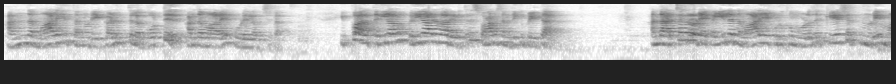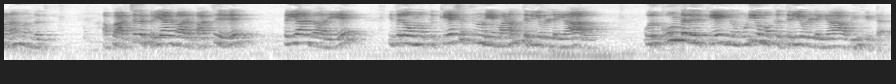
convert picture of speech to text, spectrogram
அந்த மாலையை தன்னுடைய கழுத்துல போட்டு அந்த மாலையை கூடையில வச்சுட்டார். இப்போ அது தெரியாம பெரியாழ்வார் எடுத்து சுவாமி சந்தைக்கு போயிட்டார். அந்த அர்ச்சகருடைய கையில அந்த மாலையை கொடுக்கும் பொழுது கேசத்தினுடைய மனம் வந்தது. அப்ப அர்ச்சகர் பெரியாழ்வாரை பார்த்து பெரியாழ்வாரே இதுல உமக்கு கேசத்தினுடைய மனம் தெரியவில்லையா? ஒரு கூந்தல் இருக்கே இந்த முடி உமக்கு தெரியவில்லையா? அப்படின்னு கேட்டார்.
